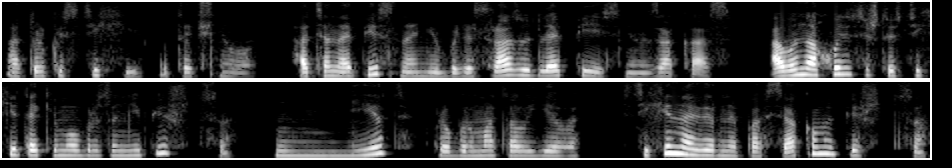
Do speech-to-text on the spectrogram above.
а только стихи, уточнил он. Хотя написаны они были сразу для песни на заказ а вы находите, что стихи таким образом не пишутся? Нет, пробормотал Ева. Стихи, наверное, по-всякому пишутся.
